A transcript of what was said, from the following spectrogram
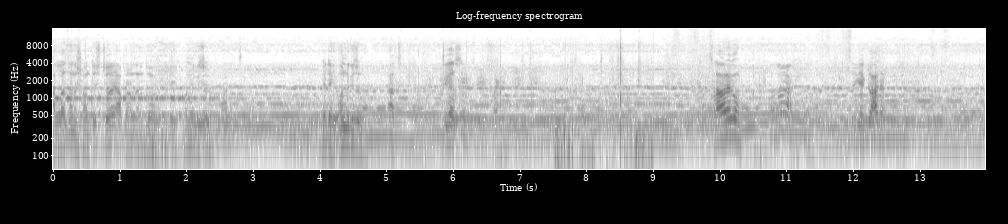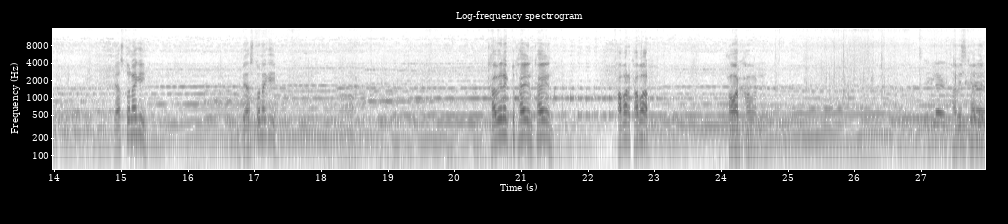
আল্লাহ যেন সন্তুষ্ট হয় আপনারা যেন দোয়া করবেন অন্য কিছু না। এটাই অন্য কিছু না। আচ্ছা। ঠিক আছে। সালাম আলাইকুম। একটু আসেন। ব্যস্ত নাকি? ব্যস্ত নাকি? খাবেন একটু খাইন খাইন খাবার খাবার। খাবার খাবার খাবেন, খাবেন।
